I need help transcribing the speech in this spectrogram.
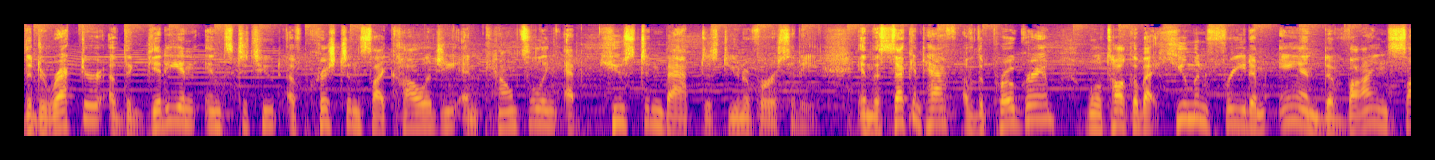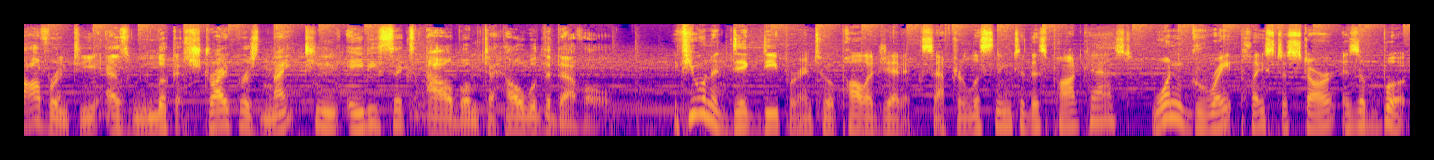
the director of the Gideon Institute of Christian Psychology and Counseling at Houston Baptist University. In the second half of the program, we'll talk about human freedom and divine sovereignty as we look at Stryper's 1986 album, To Hell with the Devil. If you want to dig deeper into apologetics after listening to this podcast, one great place to start is a book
